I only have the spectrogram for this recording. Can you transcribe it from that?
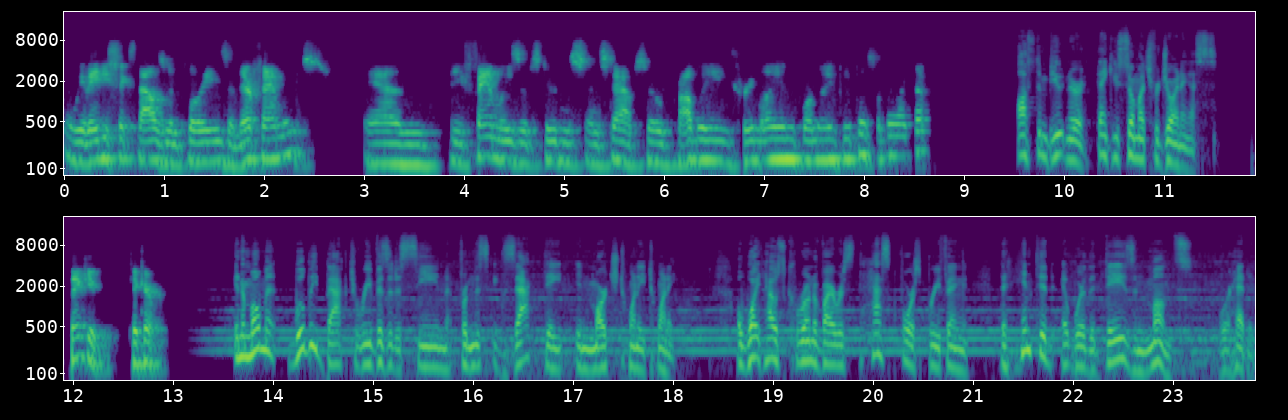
We have 86,000 employees and their families, and the families of students and staff. So probably 3 million, 4 million people, something like that. Austin Beutner, thank you so much for joining us. Thank you. Take care. In a moment, we'll be back to revisit a scene from this exact date in March 2020 a White House coronavirus task force briefing that hinted at where the days and months were headed.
